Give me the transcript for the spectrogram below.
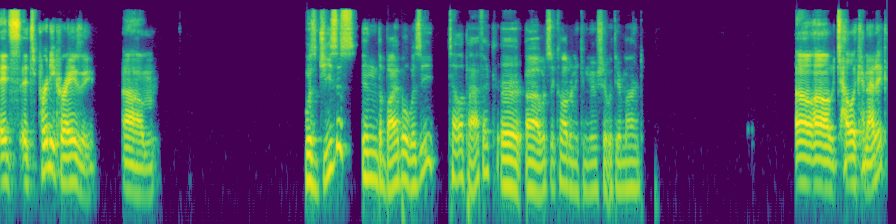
It's it's pretty crazy. Um, Was Jesus in the Bible? Was he telepathic or uh, what's it called when you can move shit with your mind? oh, oh, telekinetic.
